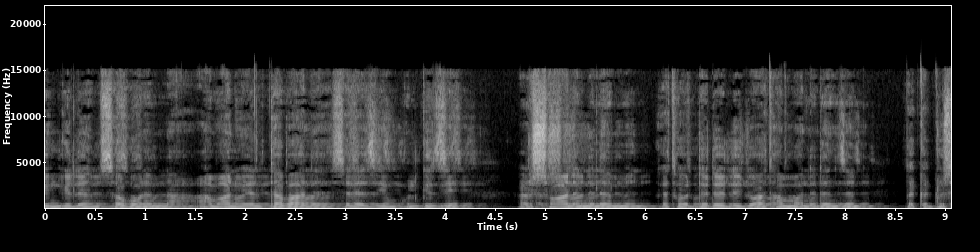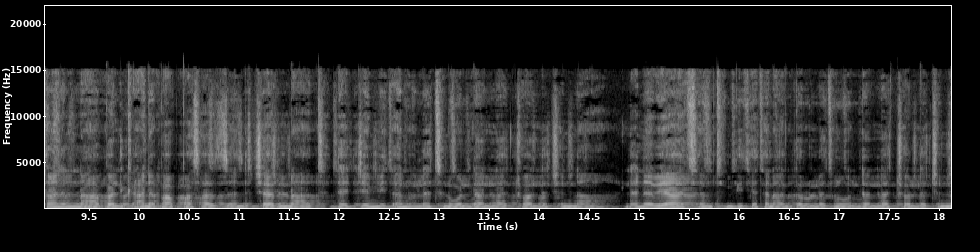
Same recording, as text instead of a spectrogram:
ድንግልም ሰው ሆነና አማኑኤል ተባለ። ስለዚህም ሁልጊዜ እርሷን እንለምን። ከተወደደ ልጇ ታማልደን ዘንድ በቅዱሳንና በሊቃነ ጳጳሳት ዘንድ ቸርናት ደጅ የሚጠኑለትን ወልዳላቸዋለችና ለነቢያትም ትንቢት የተናገሩለትን ወልዳላቸዋለችና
